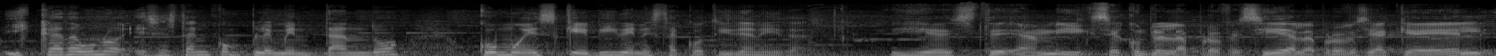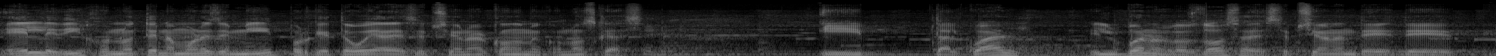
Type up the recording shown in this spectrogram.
y cada uno se están complementando cómo es que viven esta cotidianidad. Y este, y se cumple la profecía, la profecía que él, él le dijo, no te enamores de mí porque te voy a decepcionar cuando me conozcas. Y tal cual. Y bueno, los dos se decepcionan de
